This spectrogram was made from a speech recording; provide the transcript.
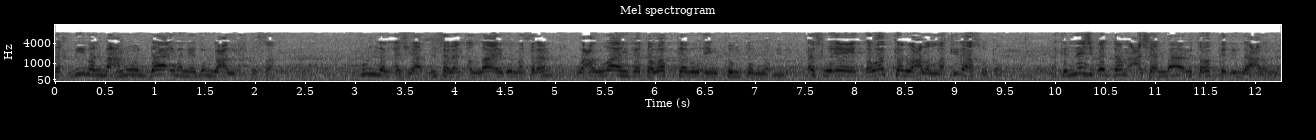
تقديم المعمول دائما يدل على الاختصاص. كل الأشياء. مثلا الله يقول مثلا وعلى الله فتوكلوا إن كنتم مؤمنين. أصله إيه؟ توكلوا على الله. كذا أصله كان. لكن ليش قدم؟ عشان ما يتوكل إلا على الله.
